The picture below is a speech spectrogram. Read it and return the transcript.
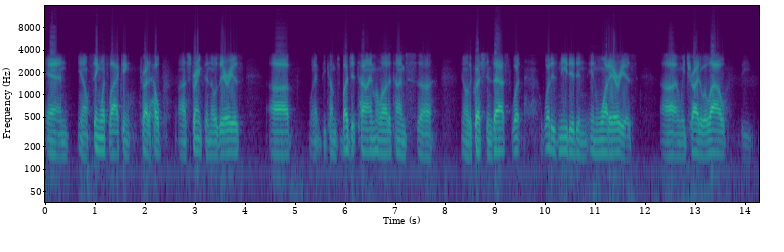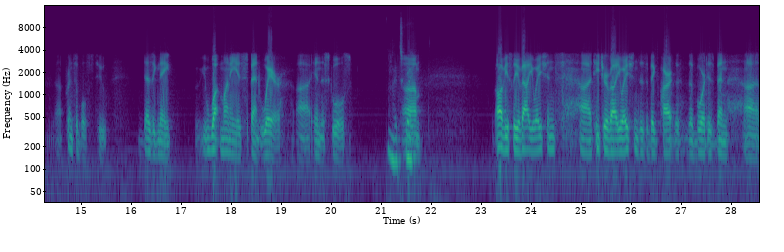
and you know, seeing what's lacking, try to help uh, strengthen those areas. Uh, when it becomes budget time, a lot of times, uh, you know, the question is asked, what what is needed in in what areas, uh, and we try to allow the uh, principals to designate what money is spent where uh, in the schools. That's great. Um, obviously evaluations, uh, teacher evaluations is a big part the, the board has been uh,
